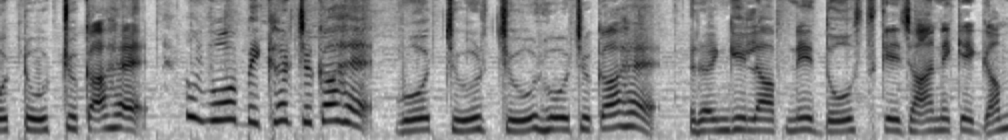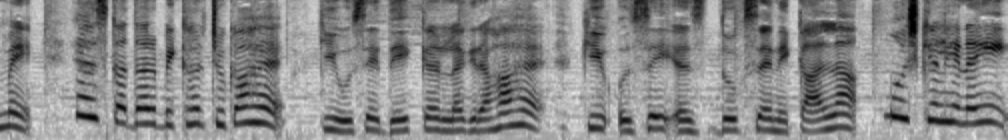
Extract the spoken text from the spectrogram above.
वो टूट चुका है। वो बिखर चुका है। वो चूर चूर हो चुका है। रंगीला अपने दोस्त के जाने के गम में इस कदर बिखर चुका है कि उसे देखकर लग रहा है कि उसे इस दुख से निकालना मुश्किल ही नहीं,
